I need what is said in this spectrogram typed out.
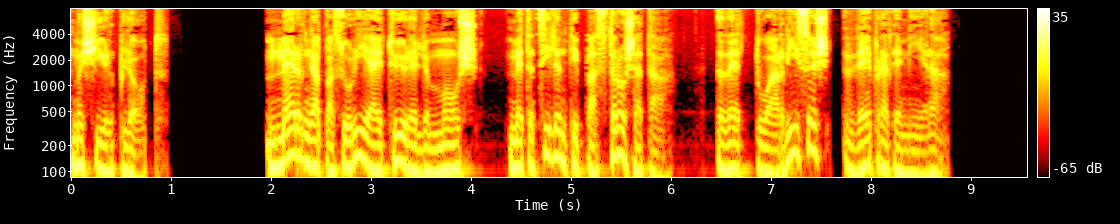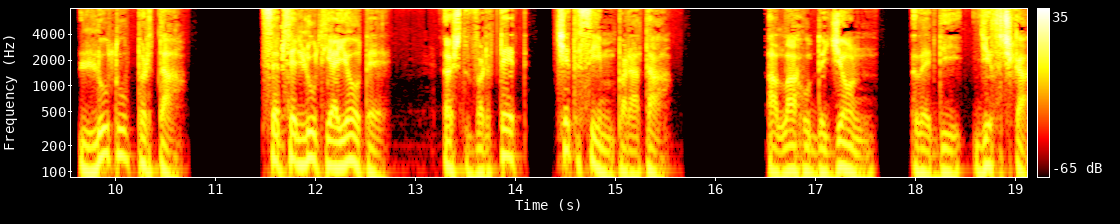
mëshirëplotë. Merr nga pasuria e tyre lëmoshë me të cilën t'i pastrosh ata dhe t'ua rritësh veprat e mira. Lutu për ta, sepse lutja jote është vërtet qetësim për ata. Allahu dëgjon dhe di gjithçka.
